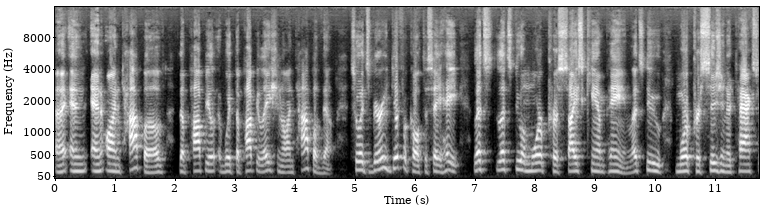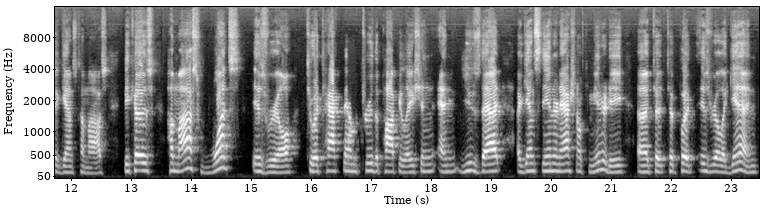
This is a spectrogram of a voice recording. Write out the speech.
uh, and and on top of the popul with the population on top of them. So it's very difficult to say, hey, let's let's do a more precise campaign. Let's do more precision attacks against Hamas because Hamas wants Israel to attack them through the population and use that against the international community uh, to, to put Israel again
